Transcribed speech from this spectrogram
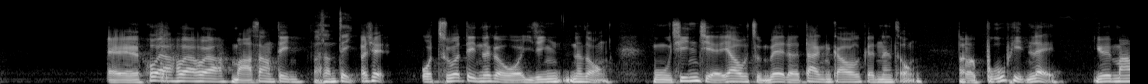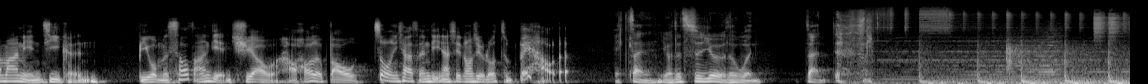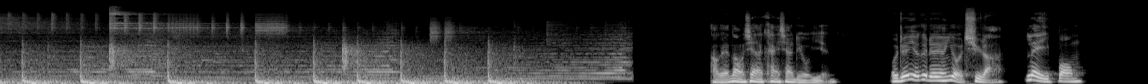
哎，会啊，会啊，会啊，马上订，马上订。而且我除了订这个，我已经那种母亲节要准备的蛋糕跟那种呃补品类，因为妈妈年纪可能比我们稍长一点，需要好好的保重一下身体，那些东西我都准备好了。赞，有的吃又有的闻，赞。OK，那我们先来看一下留言。我觉得有个留言很有趣啦，泪崩。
